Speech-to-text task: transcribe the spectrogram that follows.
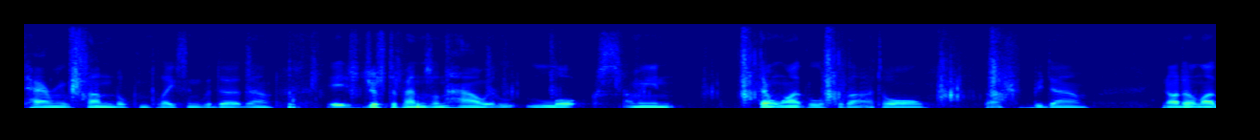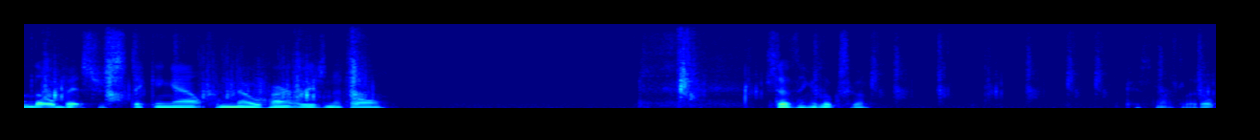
tearing the sand up and placing the dirt down. It just depends on how it looks. I mean, don't like the look of that at all. That should be down. You know, I don't like little bits just sticking out for no apparent reason at all. Just don't think it looks good. Okay, so that's lit up.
